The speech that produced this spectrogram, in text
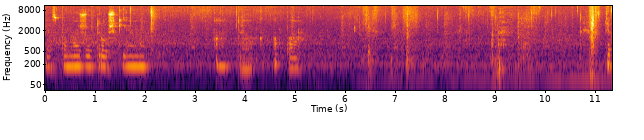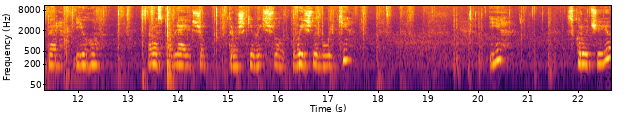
зараз поможу трошки йому. Отак, опа. Тепер його розправляю, щоб трошки вийшло, вийшли бульки і скручую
